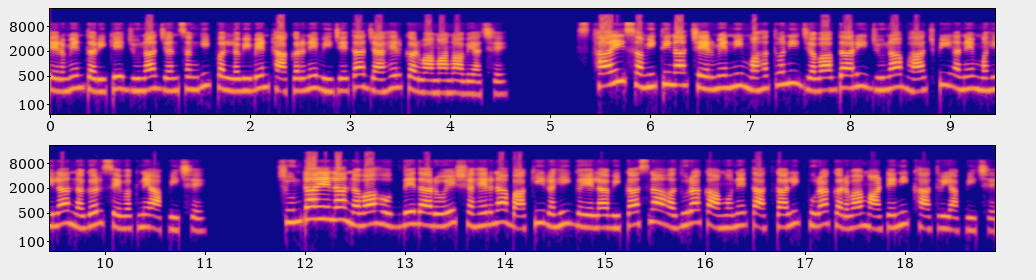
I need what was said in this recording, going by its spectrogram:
ચેરમેન તરીકે જૂના જનસંઘી પલ્લવીબેન ઠાકરને વિજેતા જાહેર કરવામાં આવ્યા છે. સ્થાયી સમિતિના ચેરમેનની મહત્વની જવાબદારી જૂના ભાજપી અને મહિલા નગર સેવકને આપી છે. ચૂંટાયેલા નવા હોદ્દેદારોએ શહેરના બાકી રહી ગયેલા વિકાસના અધૂરા કામોને તાત્કાલિક પૂરા કરવા માટેની ખાતરી આપી છે.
